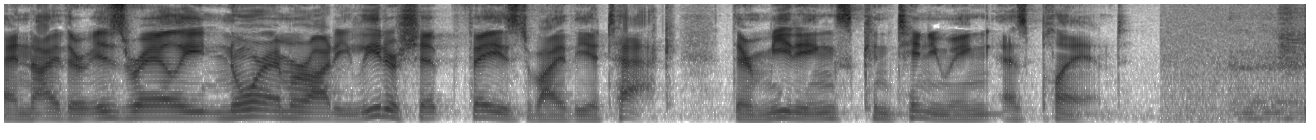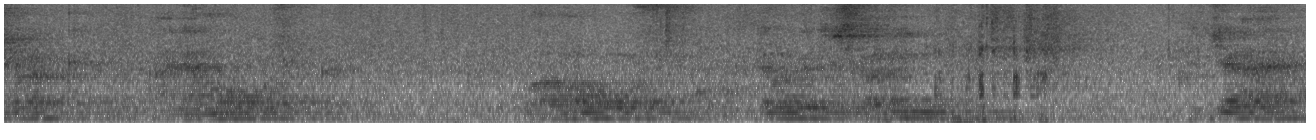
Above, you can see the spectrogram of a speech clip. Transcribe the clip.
and neither Israeli nor Emirati leadership fazed by the attack, their meetings continuing as planned. تجاه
